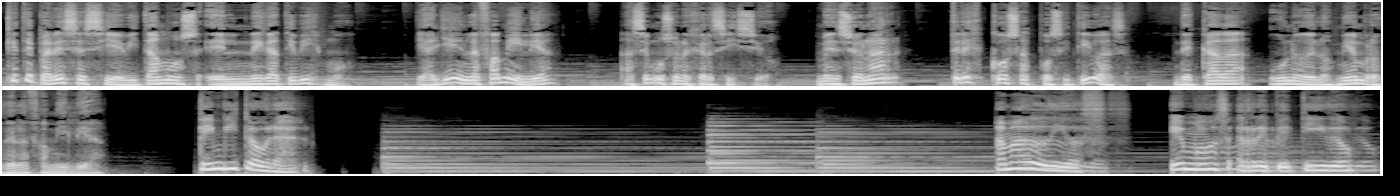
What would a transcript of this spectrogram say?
¿Qué te parece si evitamos el negativismo? Y allí en la familia hacemos un ejercicio. Mencionar tres cosas positivas de cada uno de los miembros de la familia. Te invito a orar. Amado Dios, hemos repetido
